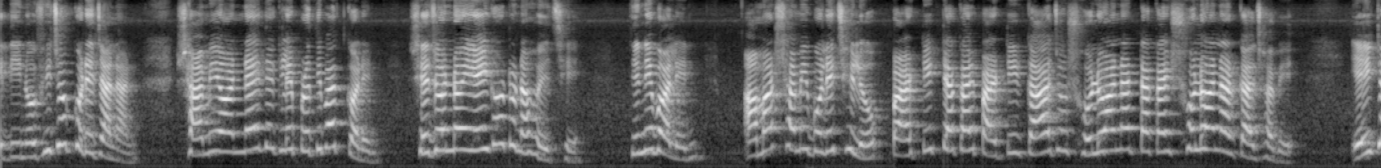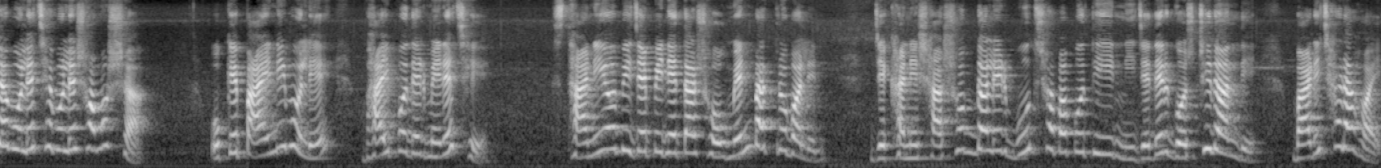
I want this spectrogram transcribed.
এদিন অভিযোগ করে জানান, স্বামী অন্যায় দেখলে প্রতিবাদ করেন, সেজন্যই এই ঘটনা হয়েছে। তিনি বলেন, আমার স্বামী বলেছিল, পার্টির টাকায় পার্টির কাজ ও ষোলো আনার টাকায় ষোলো আনার কাজ হবে। এইটা বলেছে বলে সমস্যা। ওকে পায়নি বলে ভাইপোদের মেরেছে। স্থানীয় বিজেপি নেতা সৌমেন পাত্র বলেন, যেখানে শাসক দলের বুথ সভাপতি নিজেদের গোষ্ঠীদ্বন্দ্বে বাড়ি ছাড়া হয়,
